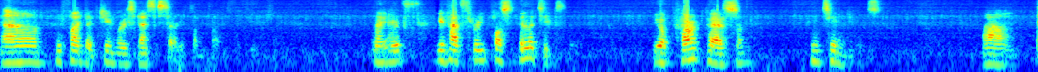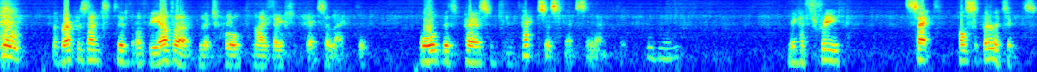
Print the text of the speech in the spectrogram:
um, you find that humor is necessary sometimes. Now you, you have three possibilities. Your current person continues. Um, the representative of the other political organization gets elected, or this person from Texas gets elected. Mhm. We have three set possibilities.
